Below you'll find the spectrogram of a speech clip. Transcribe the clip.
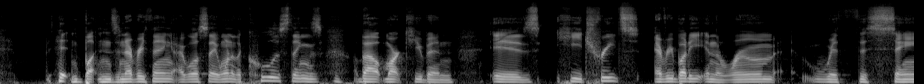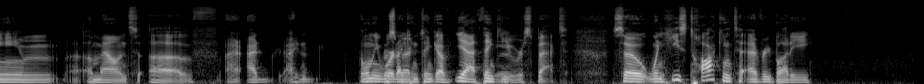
hitting buttons and everything, I will say one of the coolest things about Mark Cuban is he treats everybody in the room with the same amount of I I, I the only word I can think of yeah thank you respect. So when he's talking to everybody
